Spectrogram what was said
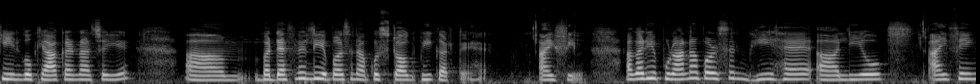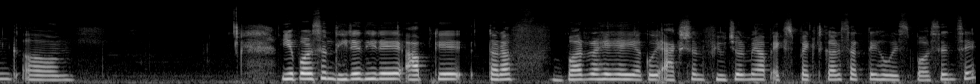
कि इनको क्या करना चाहिए। बट डेफिनेटली ये पर्सन आपको स्टॉक भी करते हैं आई फील अगर ये पुराना पर्सन भी है लियो आई थिंक ये पर्सन धीरे धीरे आपके तरफ़ बढ़ रहे हैं या कोई एक्शन फ्यूचर में आप एक्सपेक्ट कर सकते हो इस पर्सन से.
